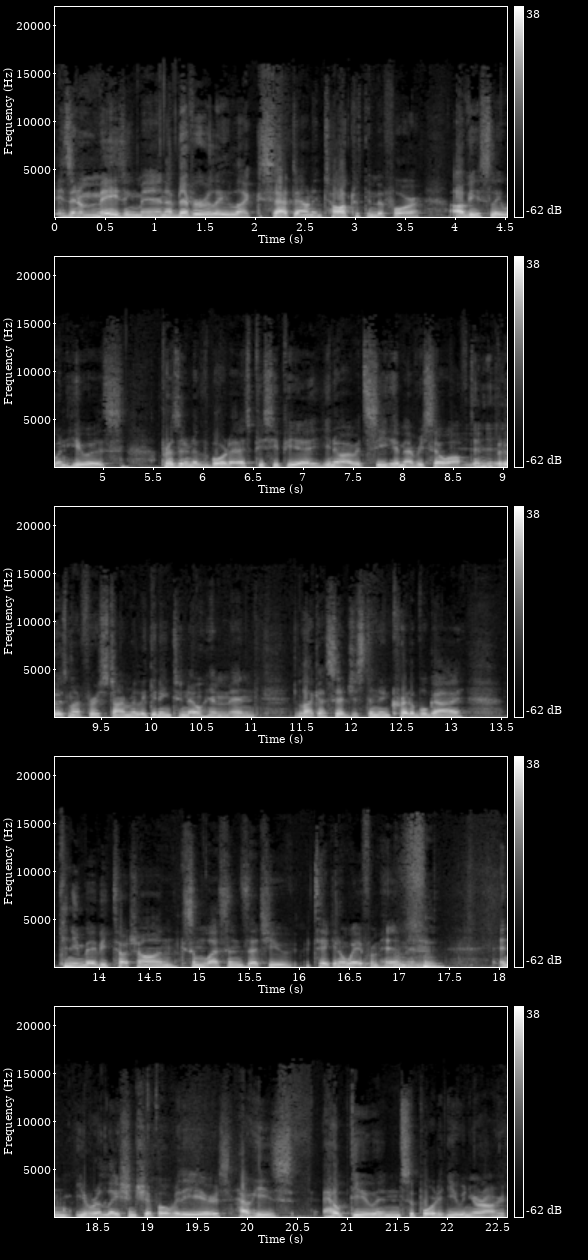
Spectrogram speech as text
is an amazing man. I've never really like sat down and talked with him before. Obviously, when he was president of the board at SPCPA, you know, I would see him every so often. But it was my first time really getting to know him, and like I said, just an incredible guy. Can you maybe touch on some lessons that you've taken away from him and and your relationship over the years? How he's helped you and supported you in your art?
